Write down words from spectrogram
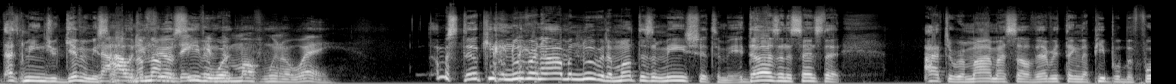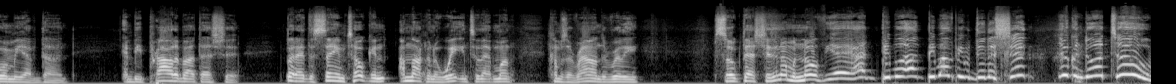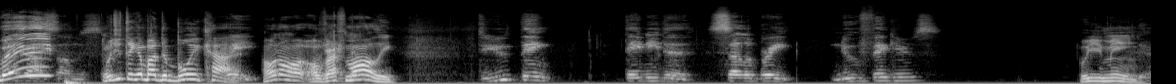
that means you're giving me Now, something. how would you I'm not feel if, receiving what the month went away? I'm gonna still keep maneuvering how I maneuver. The month doesn't mean shit to me. It does in the sense that I have to remind myself of everything that people before me have done and be proud about that shit. But at the same token, I'm not gonna wait until that month comes around to really soak that shit in. I'm gonna know if yeah, I, people, people, other people do this shit. You can do it too, baby. What you think about the boycott? Wait. Hold on, oh, Ref Marley. Do you think they need to celebrate new figures? What do you mean?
